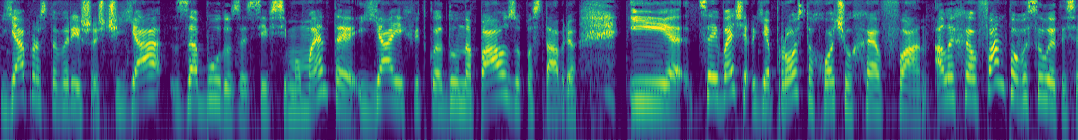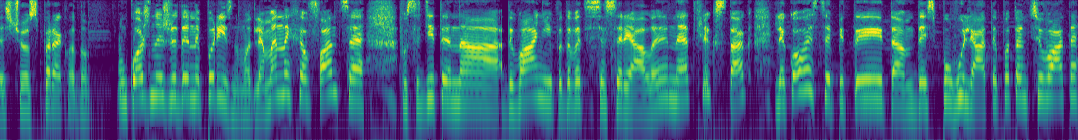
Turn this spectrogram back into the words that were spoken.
я просто вирішую, що я забуду за ці всі моменти, я їх відкладу на паузу, поставлю. І цей вечір я просто хочу have fun. Але have fun повеселитися, що з перекладу. У кожної ж людини по-різному. Для мене fun – це посидіти на дивані і подивитися серіали Netflix, так для когось це піти там десь погуляти, потанцювати.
